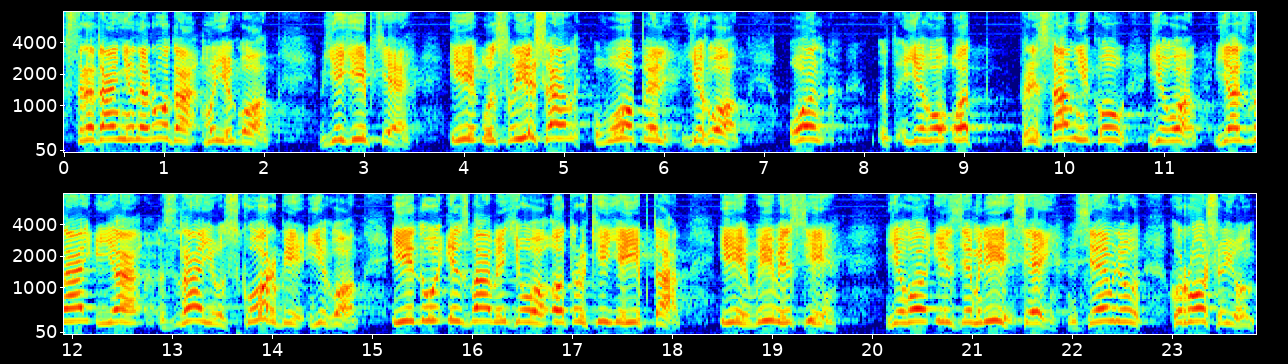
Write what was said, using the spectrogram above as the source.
страдания народа моего в Египте и услышал вопль его. Он, его от представников его. Я знаю, я знаю скорби его. Иду избавить его от руки Египта и вывести его из земли сей землю хорошую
